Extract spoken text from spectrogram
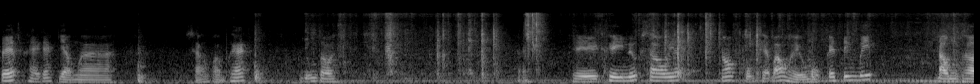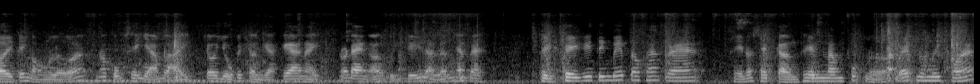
bếp hay các dòng à, sản phẩm khác chúng tôi. Thì khi nước sôi á, nó cũng sẽ báo hiệu một cái tiếng bếp đồng thời cái ngọn lửa nó cũng sẽ giảm lại cho dù cái cần gạt ga này nó đang ở vị trí là lớn nhất đây. Thì khi cái tiếng bếp đó phát ra thì nó sẽ cần thêm 5 phút nữa, bếp nó mới khóa.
